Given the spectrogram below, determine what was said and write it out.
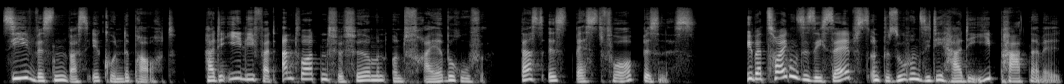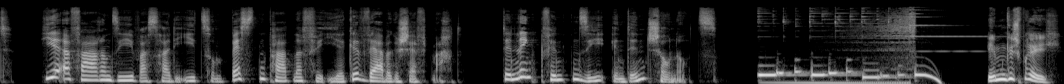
Sie wissen, was Ihr Kunde braucht. HDI liefert Antworten für Firmen und freie Berufe. Das ist Best for Business. Überzeugen Sie sich selbst und besuchen Sie die HDI Partnerwelt. Hier erfahren Sie, was HDI zum besten Partner für Ihr Gewerbegeschäft macht. Den Link finden Sie in den Show Notes. Im Gespräch.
